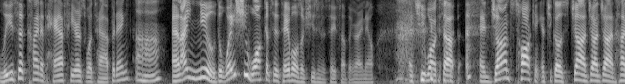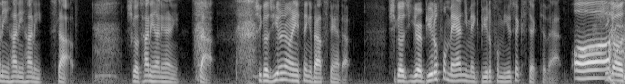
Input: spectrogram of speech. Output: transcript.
Lisa kind of half hears what's happening, Uh huh. and I knew the way she walked up to the table, I was like, she's going to say something right now. And she walks up, and John's talking, and she goes, John, John, John, honey, honey, honey, stop. She goes, honey, honey, honey, stop. She goes, you don't know anything about stand up. She goes, you're a beautiful man, you make beautiful music, stick to that. Oh. She goes,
